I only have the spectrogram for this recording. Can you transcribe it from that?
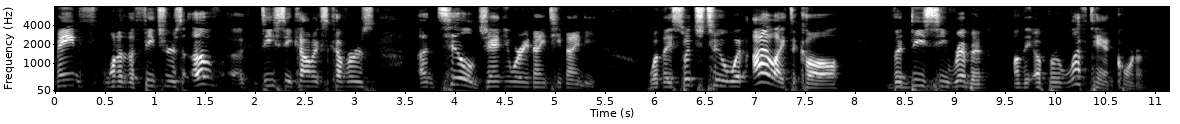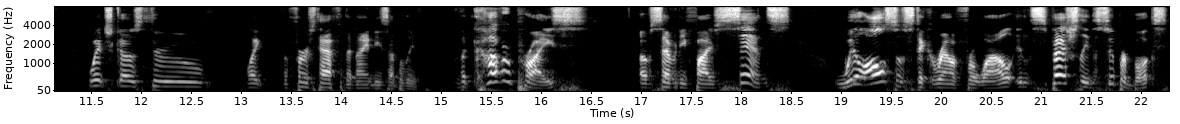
main one of the features of uh, DC Comics covers until January 1990, when they switched to what I like to call the DC ribbon on the upper left-hand corner, which goes through like the first half of the 90s, I believe. The cover price of 75 cents will also stick around for a while, especially the Superbooks,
